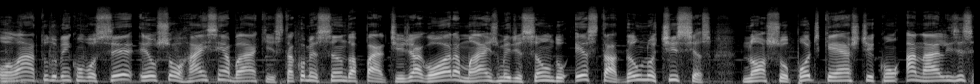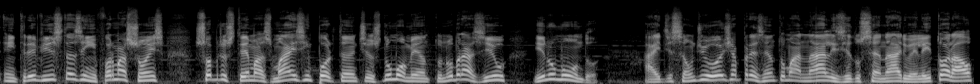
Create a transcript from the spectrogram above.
Olá, tudo bem com você? Eu sou Raíssen Abac. Está começando a partir de agora mais uma edição do Estadão Notícias, nosso podcast com análises, entrevistas e informações sobre os temas mais importantes do momento no Brasil e no mundo. A edição de hoje apresenta uma análise do cenário eleitoral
